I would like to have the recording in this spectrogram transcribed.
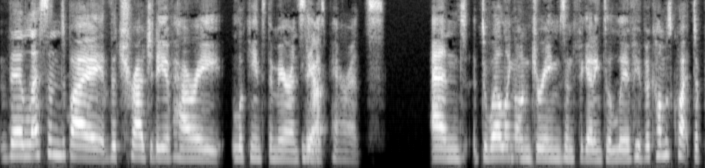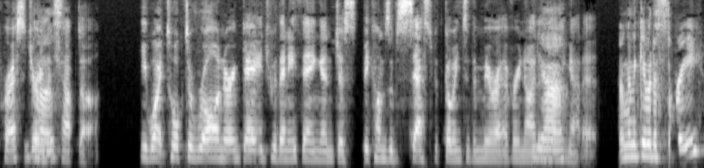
they're lessened by the tragedy of Harry looking into the mirror and seeing Yeah. his parents and dwelling on dreams and forgetting to live. He becomes quite depressed during the chapter. He won't talk to Ron or engage with anything and just becomes obsessed with going to the mirror every night Yeah. and looking at it. I'm going to give it a three.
